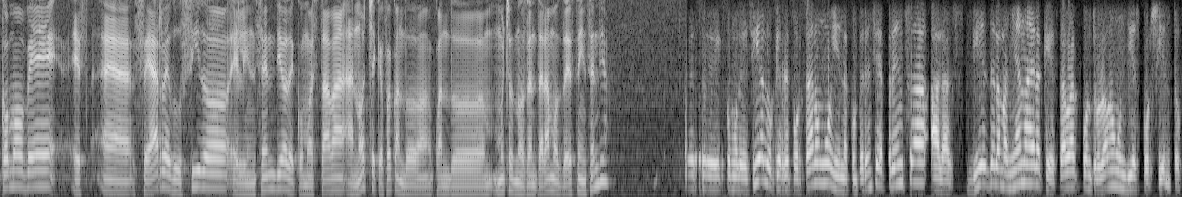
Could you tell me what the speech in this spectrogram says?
¿Cómo ve, es, eh, se ha reducido el incendio de como estaba anoche, que fue cuando, cuando muchos nos enteramos de este incendio? Pues, eh, como le decía, lo que reportaron hoy en la conferencia de prensa a las 10 de la mañana era que estaba controlado en un 10%.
